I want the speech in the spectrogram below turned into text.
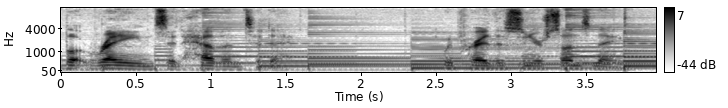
but reigns in heaven today. We pray this in your Son's name.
